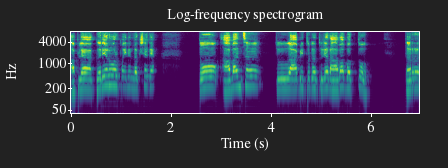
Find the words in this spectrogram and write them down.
आपल्या करिअरवर पहिले लक्ष द्या. तो आबांचं तू आम्ही तुला तुझ्यात आबा बघतो. तर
